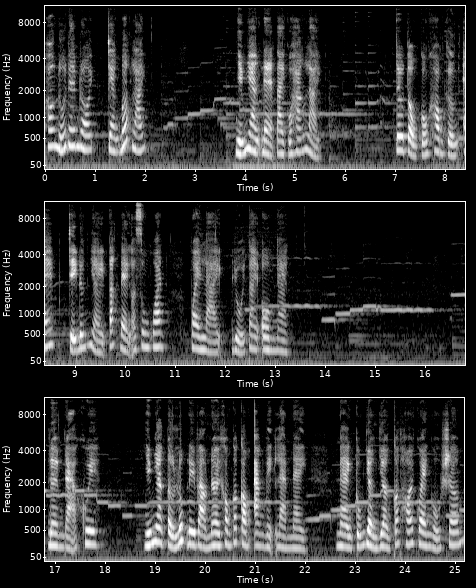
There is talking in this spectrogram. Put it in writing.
hơn nửa đêm rồi chàng bớt lại nhiễm nhang đè tay của hắn lại. Tiêu tụng cũng không cưỡng ép, chỉ đứng dậy tắt đèn ở xung quanh, quay lại duỗi tay ôm nàng. Đêm đã khuya. Nhiễm nhan từ lúc đi vào nơi không có công ăn việc làm này, nàng cũng dần dần có thói quen ngủ sớm.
